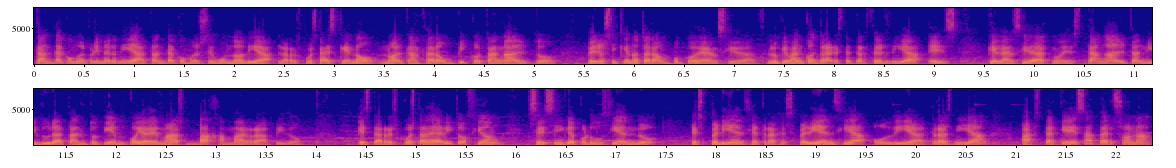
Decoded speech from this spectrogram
¿Tanta como el primer día? ¿Tanta como el segundo día? La respuesta es que no, no alcanzará un pico tan alto, pero sí que notará un poco de ansiedad. Lo que va a encontrar este tercer día es que la ansiedad no es tan alta ni dura tanto tiempo y además baja más rápido. Esta respuesta de habituación se sigue produciendo experiencia tras experiencia o día tras día hasta que esa persona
